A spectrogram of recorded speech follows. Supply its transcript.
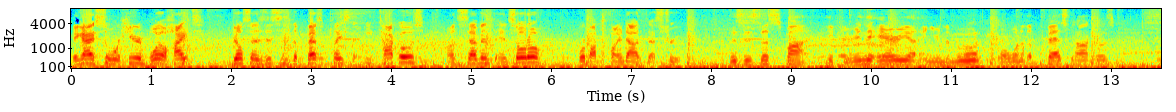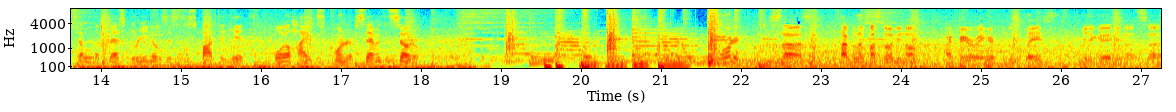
Hey guys, so we're here in Boyle Heights. Bill says this is the best place to eat tacos on 7th and Soto. We're about to find out if that's true. This is the spot. If you're in the area and you're in the mood for one of the best tacos and some of the best burritos, this is the spot to hit. Boyle Heights, corner of 7th and Soto. Order. It's uh, some tacos del pastor, you know, my favorite right here from this place. Really good, you know, it's uh,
